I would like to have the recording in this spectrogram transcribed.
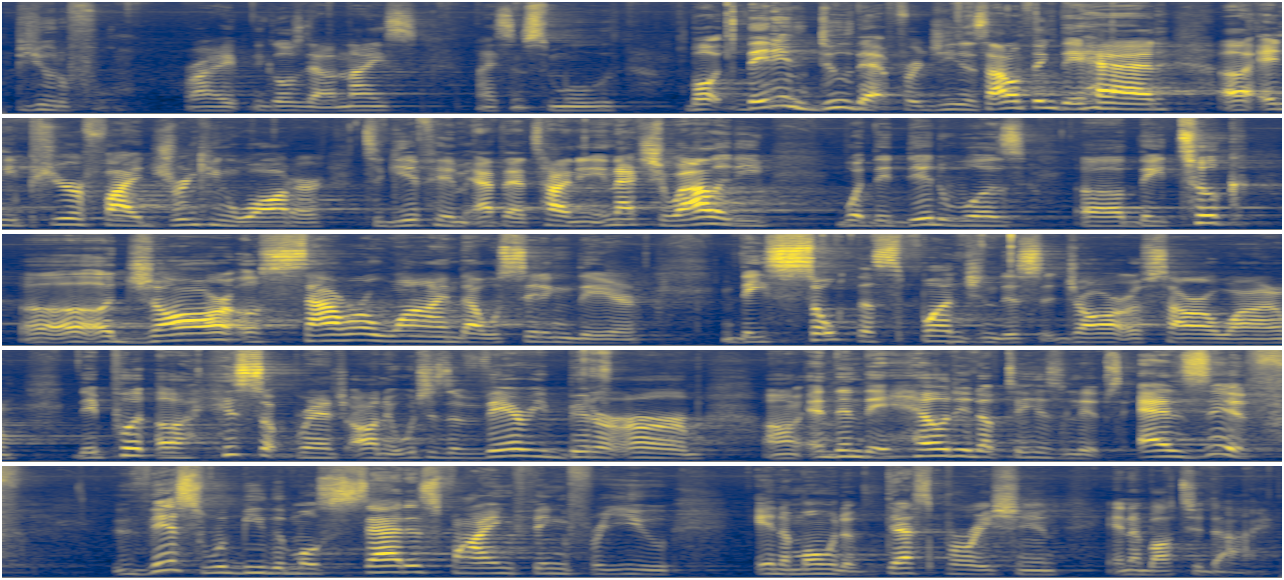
beautiful, right? It goes down nice, nice and smooth. But they didn't do that for Jesus. I don't think they had uh, any purified drinking water to give him at that time. In actuality, what they did was uh, they took uh, a jar of sour wine that was sitting there. They soaked a sponge in this jar of sour wine. They put a hyssop branch on it, which is a very bitter herb, um, and then they held it up to his lips as if this would be the most satisfying thing for you in a moment of desperation and about to die.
